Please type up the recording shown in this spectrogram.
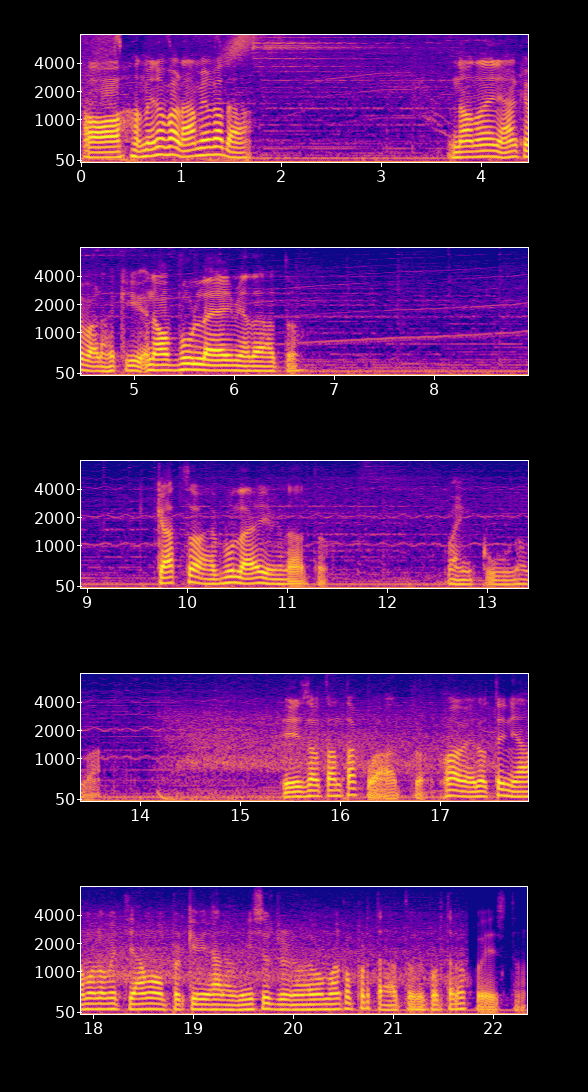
Oh, almeno Varan mi ha dato. No, non è neanche Varan. Chi... No, Vullei mi ha dato. Che cazzo è? Vullei mi ha dato. Va in culo, va. ESA 84 Vabbè lo teniamo, lo mettiamo perché alla Vinicius Junior non l'avevo manco portato Mi porterò questo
